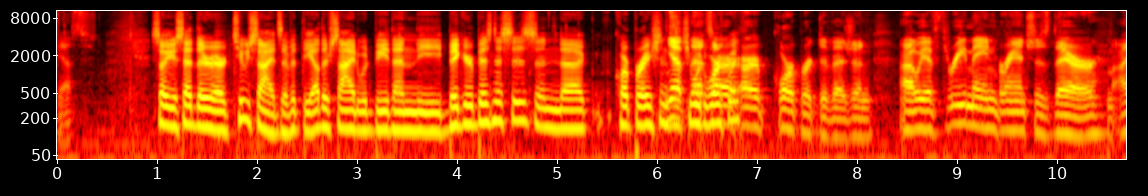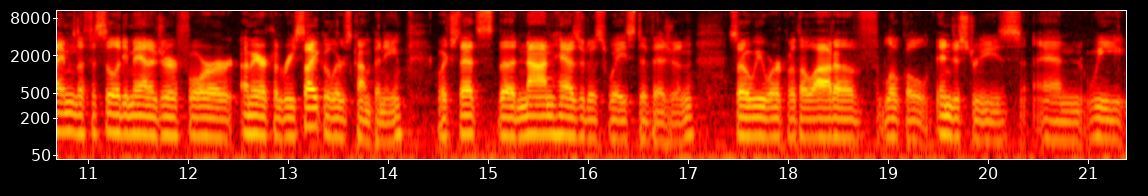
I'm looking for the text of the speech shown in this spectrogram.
yes. So you said there are two sides of it. The other side would be then the bigger businesses and uh, corporations Yep, that you would work our, with. our corporate division. Uh, we have three main branches there. I'm the facility manager for American Recyclers Company, which that's the non-hazardous waste division. So we work with a lot of local industries, and we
